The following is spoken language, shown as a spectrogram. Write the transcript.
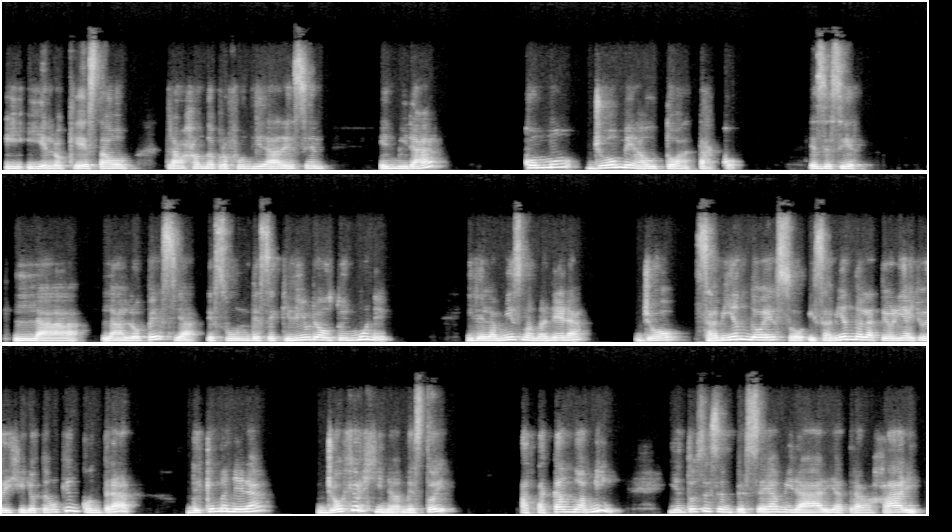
y, en lo que he estado trabajando a profundidad, es en, en mirar cómo yo me autoataco. Es decir, la, la alopecia es un desequilibrio autoinmune y de la misma manera, yo sabiendo eso y sabiendo la teoría, yo dije, yo tengo que encontrar de qué manera yo, Georgina, me estoy atacando a mí. Y entonces empecé a mirar y a trabajar y,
